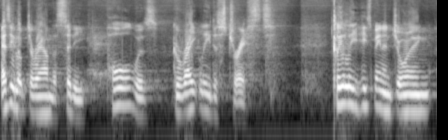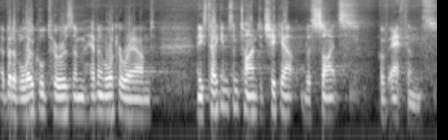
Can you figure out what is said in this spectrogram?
as he looked around the city, Paul was greatly distressed. Clearly, he's been enjoying a bit of local tourism, having a look around, and he's taken some time to check out the sights of Athens,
